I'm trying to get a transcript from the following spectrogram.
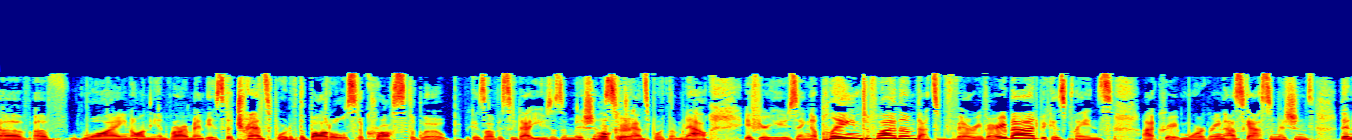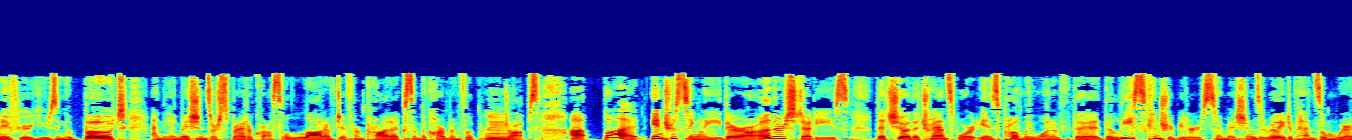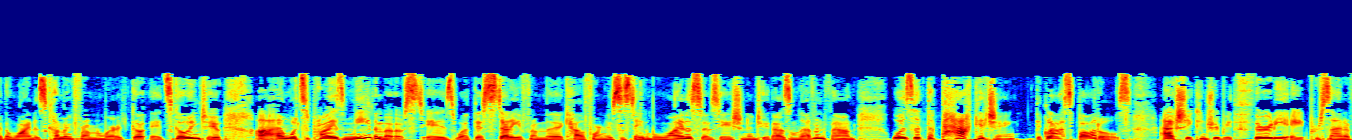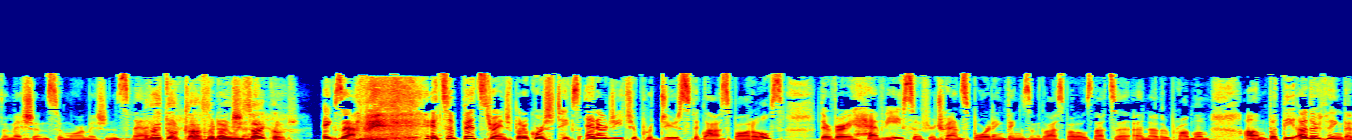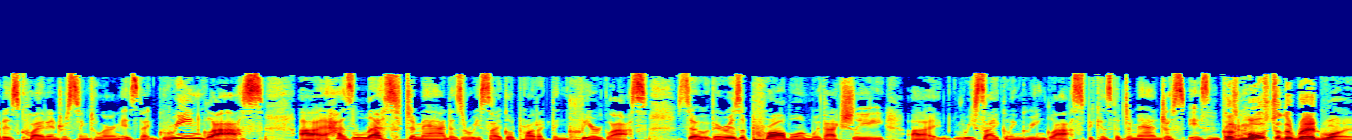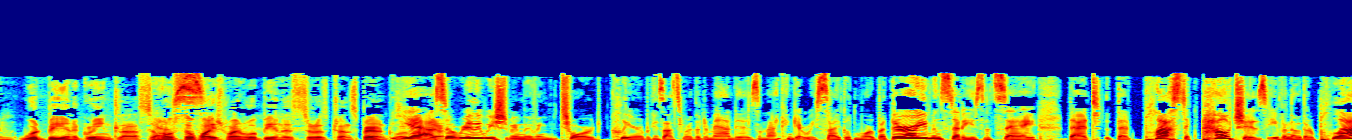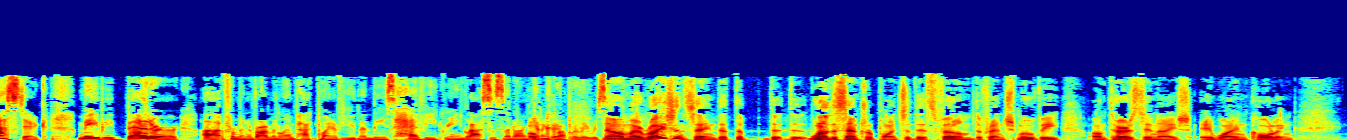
of, of wine on the environment is the transport of the bottles across the globe, because obviously that uses emissions to transport them. Now, if you're using a plane to fly them, that's very, very bad because planes uh, create more greenhouse gas emissions than if you're using a boat and the emissions are spread across a lot of different products and the carbon footprint drops. Uh, but interestingly, there are other studies that show that transport is probably one of the, the least contributors to emissions. It really depends on where the wine is coming from and where it go, it's going to. Uh, and what surprised me the most is what this study from the California Sustainable Wine Association in 2011 found was that the packaging, the glass bottles, actually contribute 38% of emissions, so more emissions than But I thought glass would be recycled. Exactly. It's a bit strange, but of course, it takes energy to produce the glass bottles. They're very heavy, so if you're transporting things in the glass bottles, that's a, another problem. Um, but the other thing that is quite interesting to learn is that green glass uh, has less demand as a recycled product than clear glass. So there is a problem with actually uh, recycling green glass because the demand just isn't there. Because most of the red wine would be in a green glass, and most of the white wine would be in a sort of transparent one. Yeah, so really we should be moving toward clear because that's where the demand is and that can get recycled more. But there are even studies that say that that plastic pouches, even though they're plastic, may be better uh, from an environmental impact point of view than these heavy green glasses that aren't getting properly recycled. Now, am I right in saying that the, the, the one of the central points of this film, the French movie on Thursday night, A Wine Calling,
